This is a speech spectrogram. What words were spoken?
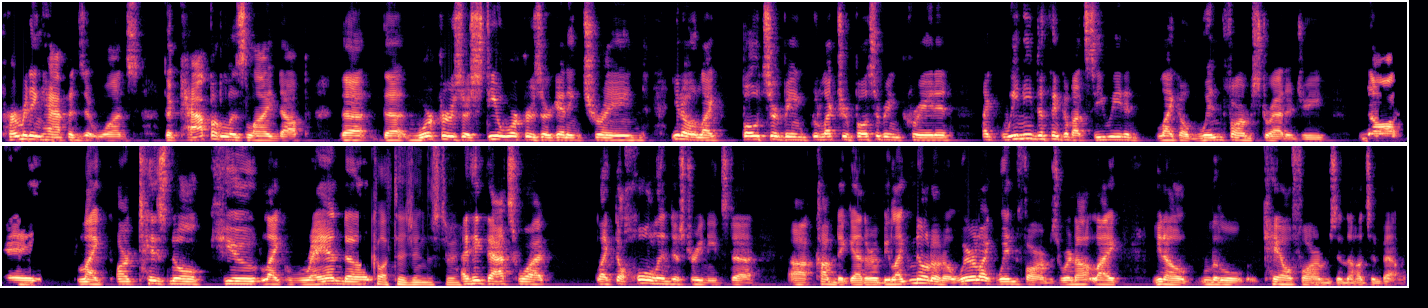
permitting happens at once, the capital is lined up, the the workers or steel workers are getting trained, you know, like boats are being electric boats are being created. Like we need to think about seaweed and like a wind farm strategy, not a like artisanal, cute, like random cottage industry. I think that's what like the whole industry needs to uh, come together and be like, no, no, no, we're like wind farms. We're not like you know little kale farms in the Hudson Valley.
